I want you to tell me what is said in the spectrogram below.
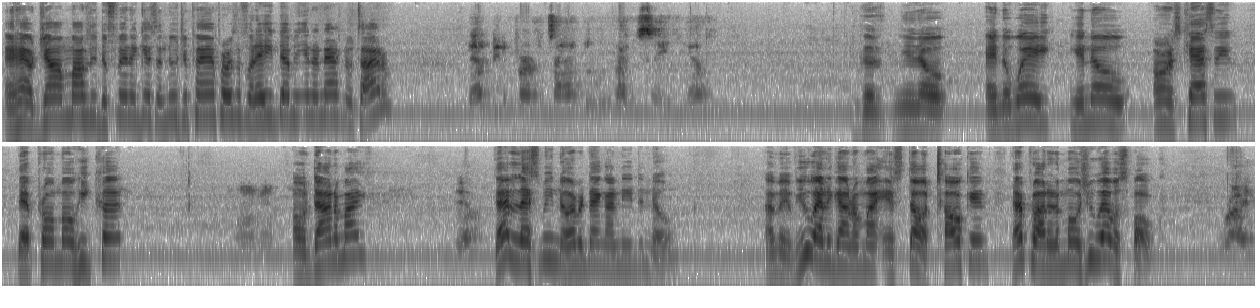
and have Jon Moxley defend against a New Japan person for the AEW International title? That'd be the perfect time to do it, like you said. Yeah. Because, you know, and the way, you know, Orange Cassidy, that promo he cut hmm on Dynamite, Yeah. that lets me know everything I need to know. I mean, if you ever got on mic and start talking, that's probably the most you ever spoke. Right.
